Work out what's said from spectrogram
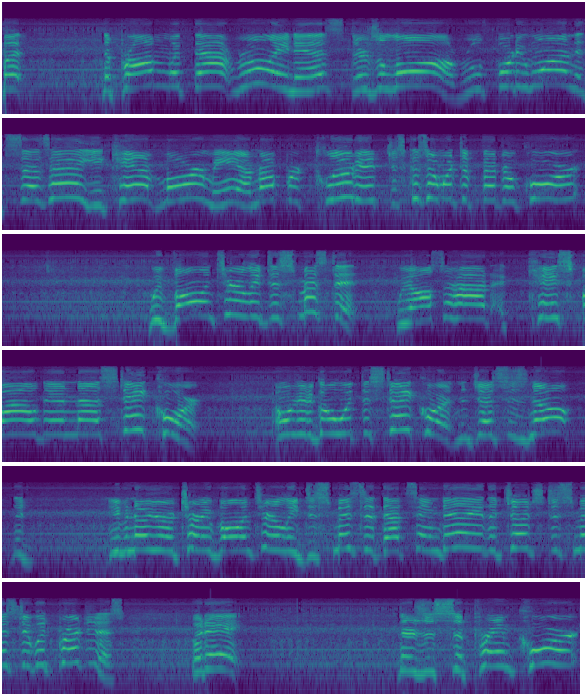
But the problem with that ruling is there's a law, Rule 41, that says, hey, you can't bar me. I'm not precluded just because I went to federal court. We voluntarily dismissed it. We also had a case filed in uh, state court and we're going to go with the state court. And the judge says, no, the, even though your attorney voluntarily dismissed it that same day, the judge dismissed it with prejudice. But hey, there's a Supreme Court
